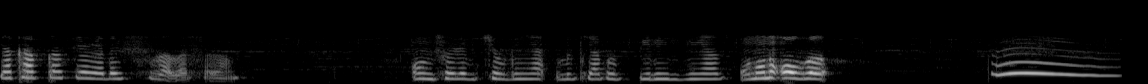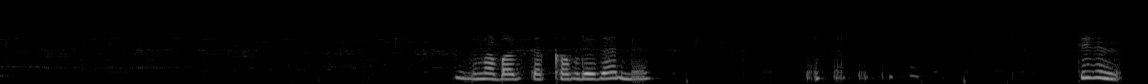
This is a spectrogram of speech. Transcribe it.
Ya Kafkasya ya da şuralar falan. Onu şöyle bir çılgınlık yapıp birinci dünya onu avra. Biz buna barışsak kabul eder mi? Sizin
